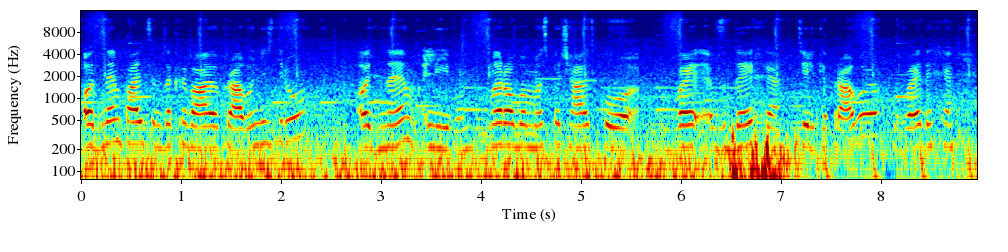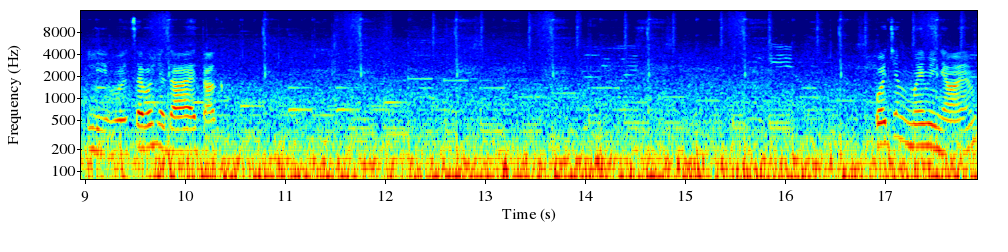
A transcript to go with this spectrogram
Одним пальцем закриваю праву ніздрю, одним ліву. Ми робимо спочатку вдихи тільки правою, видихи лівою. Це виглядає так. Потім ми міняємо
